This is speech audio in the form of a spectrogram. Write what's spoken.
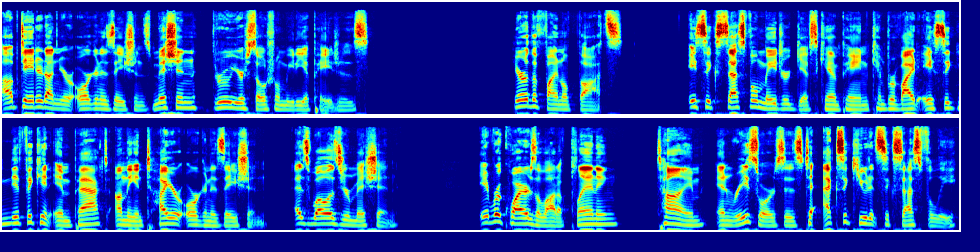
updated on your organization's mission through your social media pages. Here are the final thoughts. A successful major gifts campaign can provide a significant impact on the entire organization, as well as your mission. It requires a lot of planning, time, and resources to execute it successfully,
